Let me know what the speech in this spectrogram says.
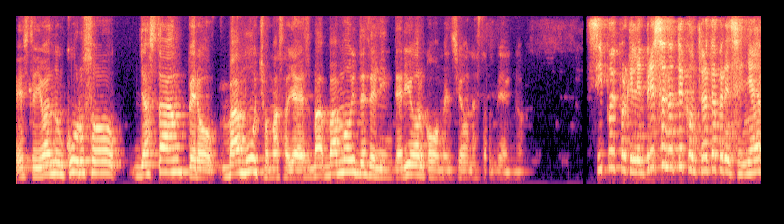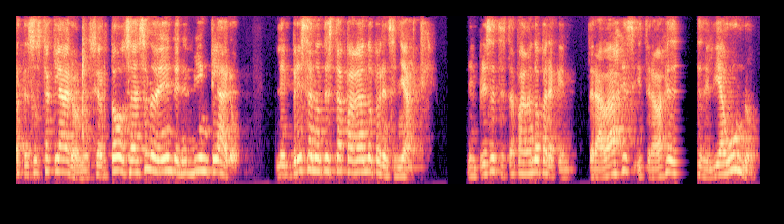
este, llevando un curso, ya están, pero va mucho más allá, va, va muy desde el interior, como mencionas también, ¿no? Sí, pues porque la empresa no te contrata para enseñarte, eso está claro, ¿no es cierto? O sea, eso lo deben tener bien claro. La empresa no te está pagando para enseñarte. La empresa te está pagando para que trabajes y trabajes desde el día uno.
